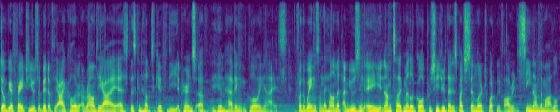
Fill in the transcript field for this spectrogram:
Don't be afraid to use a bit of the eye color around the eye as this can help to give the appearance of him having glowing eyes. For the wings on the helmet, I'm using a non-metallic metal gold procedure that is much similar to what we've already seen on the model.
